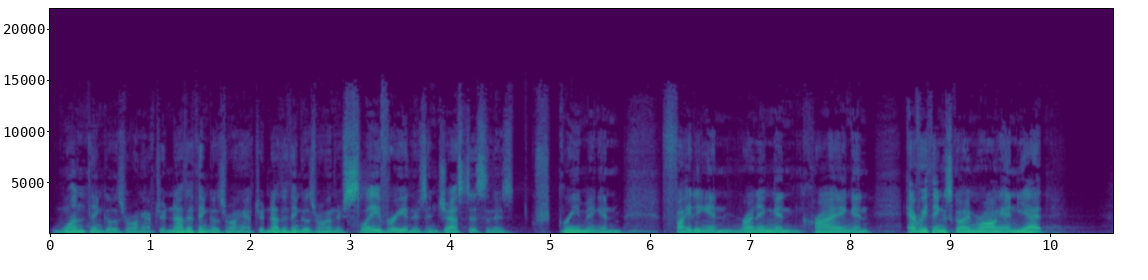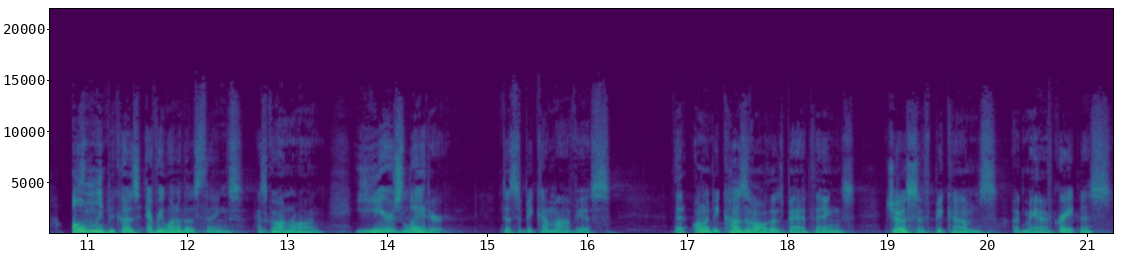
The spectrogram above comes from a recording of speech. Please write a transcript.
one thing goes wrong after another thing goes wrong after another thing goes wrong. There's slavery and there's injustice and there's screaming and fighting and running and crying and everything's going wrong. And yet, only because every one of those things has gone wrong. Years later, does it become obvious that only because of all those bad things, Joseph becomes a man of greatness.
